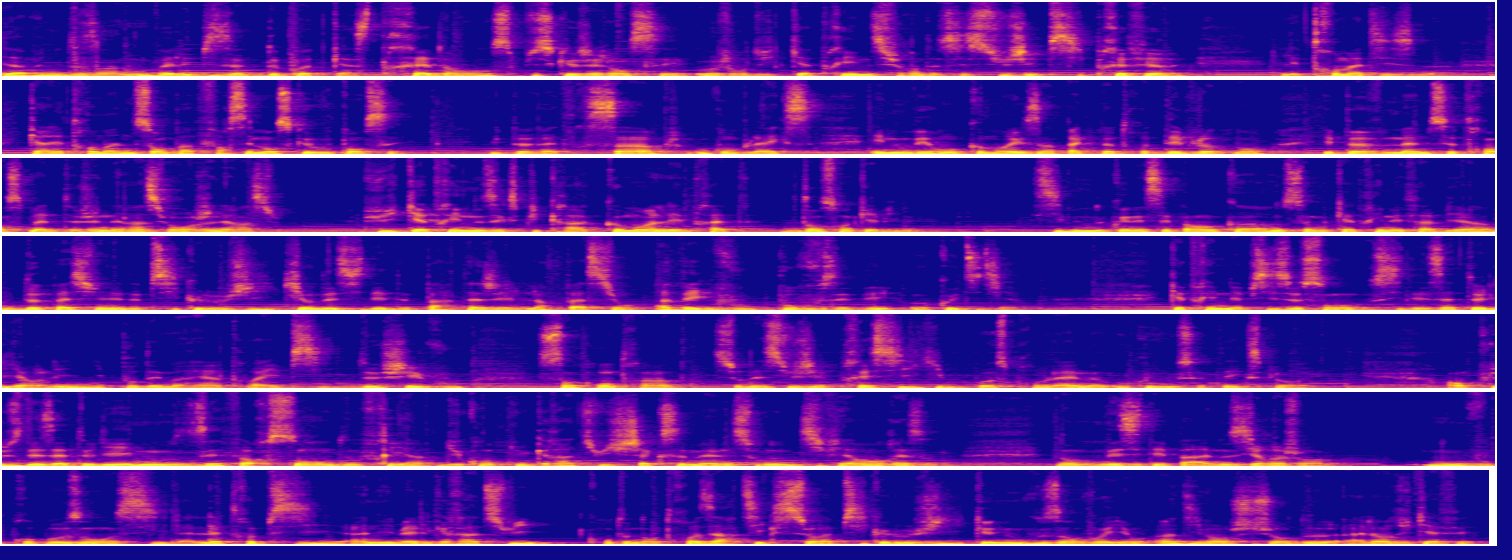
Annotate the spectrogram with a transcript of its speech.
bienvenue dans un nouvel épisode de podcast très dense puisque j'ai lancé aujourd'hui Catherine sur un de ses sujets psy préférés, les traumatismes. Car les traumas ne sont pas forcément ce que vous pensez. Ils peuvent être simples ou complexes et nous verrons comment ils impactent notre développement et peuvent même se transmettre de génération en génération. Puis Catherine nous expliquera comment elle les traite dans son cabinet. Si vous ne nous connaissez pas encore, nous sommes Catherine et Fabien, deux passionnés de psychologie qui ont décidé de partager leur passion avec vous pour vous aider au quotidien. Catherine et Psy, ce sont aussi des ateliers en ligne pour démarrer un travail psy de chez vous, sans contrainte, sur des sujets précis qui vous posent problème ou que vous souhaitez explorer. En plus des ateliers, nous nous efforçons d'offrir du contenu gratuit chaque semaine sur nos différents réseaux. Donc n'hésitez pas à nous y rejoindre. Nous vous proposons aussi la lettre psy, un email gratuit contenant trois articles sur la psychologie que nous vous envoyons un dimanche sur deux à l'heure du café.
